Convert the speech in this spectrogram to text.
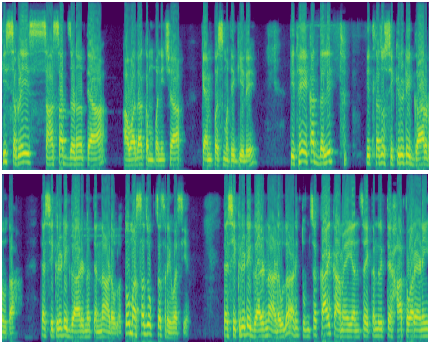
ही सगळी सहा सात जण त्या आवादा कंपनीच्या कॅम्पसमध्ये गेले. तिथे एका दलित तिथला जो सिक्युरिटी गार्ड होता त्या सिक्युरिटी गार्डनं त्यांना अडवलं. तो मस्साजोगचाच रहिवासी आहे. त्या सिक्युरिटी गार्डनं अडवलं आणि तुमचं काय काम आहे? यांचं एकंदरीत ते हात वारे आणि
